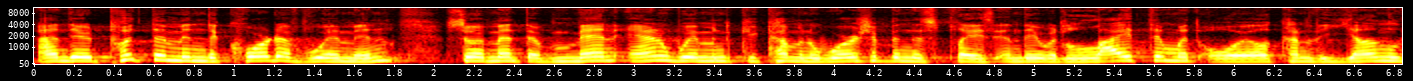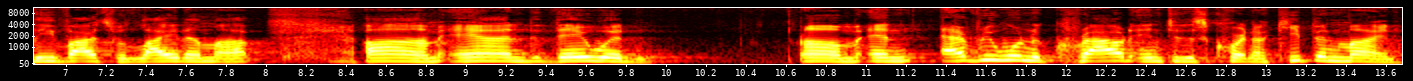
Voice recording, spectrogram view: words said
And they would put them in the court of women. So it meant that men and women could come and worship in this place. And they would light them with oil. Kind of the young Levites would light them up. Um, and they would, um, and everyone would crowd into this court. Now keep in mind,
